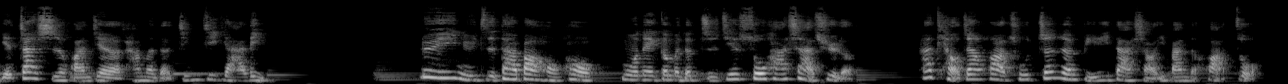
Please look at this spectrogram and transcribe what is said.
也暂时缓解了他们的经济压力。绿衣女子大爆红后，莫内根本就直接梭哈下去了。他挑战画出真人比例大小一般的画作，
